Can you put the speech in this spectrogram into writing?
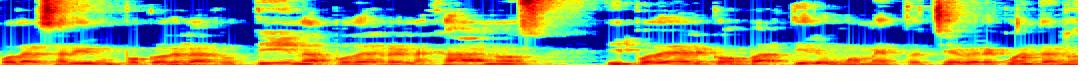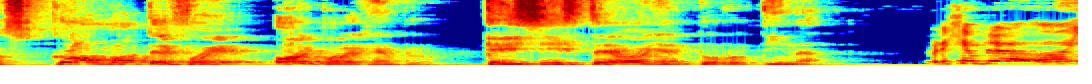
poder salir un poco de la rutina, poder relajarnos y poder compartir un momento chévere. Cuéntanos, ¿cómo te fue hoy, por ejemplo? ¿Qué hiciste hoy en tu rutina? Por ejemplo, hoy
